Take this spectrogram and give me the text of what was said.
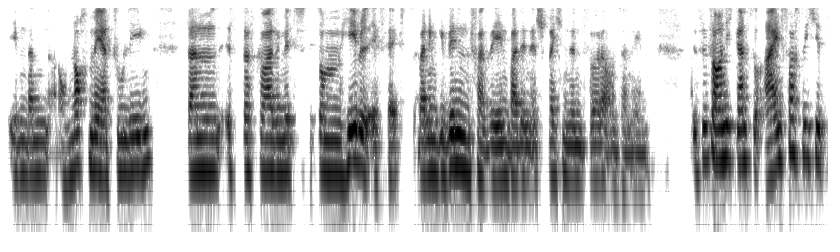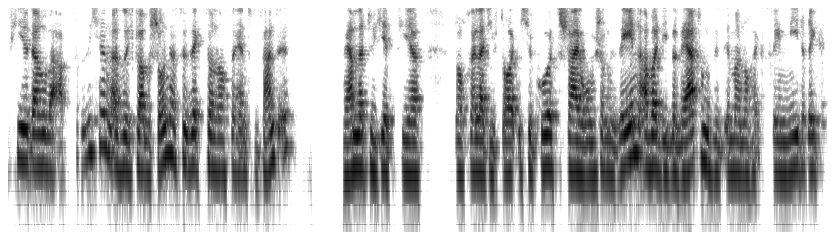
eben dann auch noch mehr zulegen, dann ist das quasi mit so einem Hebeleffekt bei den Gewinnen versehen bei den entsprechenden Förderunternehmen. Es ist auch nicht ganz so einfach, sich jetzt hier darüber abzusichern. Also ich glaube schon, dass der Sektor noch sehr interessant ist. Wir haben natürlich jetzt hier doch relativ deutliche Kurssteigerungen schon gesehen, aber die Bewertungen sind immer noch extrem niedrig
